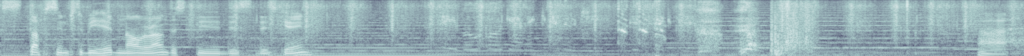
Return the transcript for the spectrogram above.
Stuff seems to be hidden all around this this this game. Ah.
